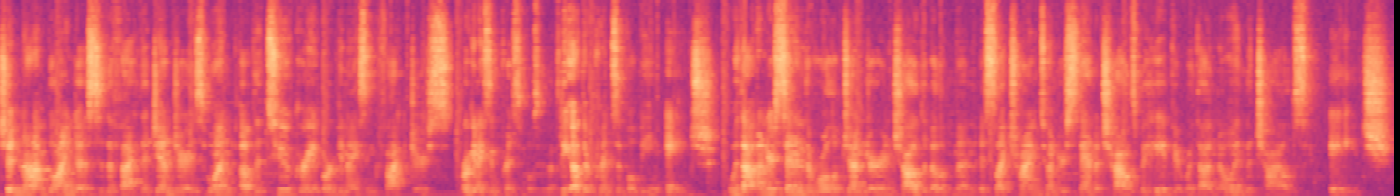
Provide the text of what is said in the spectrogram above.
should not blind us to the fact that gender is one of the two great organizing factors, organizing principles, the other principle being age. Without understanding the role of gender in child development, it's like trying to understand a child's behavior without knowing the child's age.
